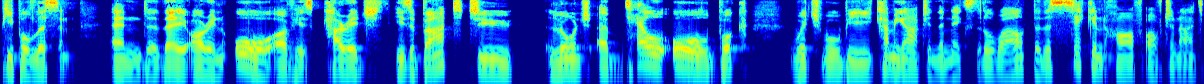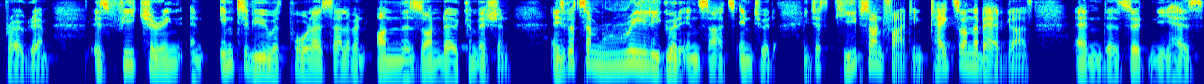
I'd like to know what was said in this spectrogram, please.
people listen and uh, they are in awe of his courage. He's about to launch a tell all book which will be coming out in the next little while. So the second half of tonight's program is featuring an interview with Paul O'Sullivan on the Zondo Commission. And he's got some really good insights into it. He just keeps on fighting, takes on the bad guys, and uh, certainly has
